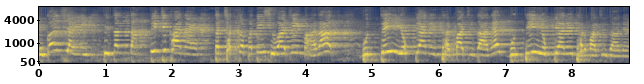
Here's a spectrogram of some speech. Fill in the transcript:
मुघलशाही ही जर ताकदीची खाण आहे. तर छत्रपती शिवाजी महाराज बुद्धी युक्ती आणि धर्माची जाणीव बुद्धी युक्ती आणि धर्माची जाणीव.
